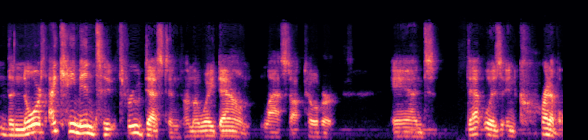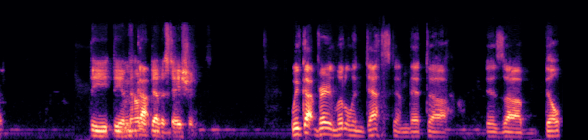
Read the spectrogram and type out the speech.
the north. I came into through Destin on my way down last October, and that was incredible. The the amount of devastation. we've got very little in Destin that uh, is uh, built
